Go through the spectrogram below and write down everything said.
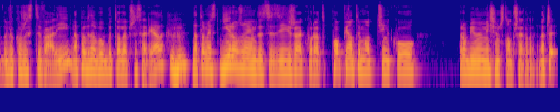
wykorzystywali, na pewno byłby to lepszy serial. Natomiast nie rozumiem decyzji, że akurat po piątym odcinku robimy miesięczną przerwę. Znaczy,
